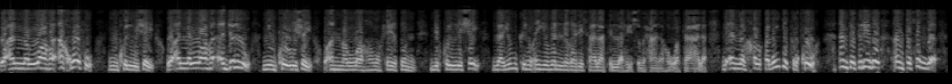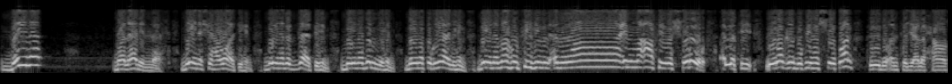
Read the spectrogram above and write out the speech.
وأن الله أخوف من كل شيء وأن الله أجل من كل شيء وأن الله محيط بكل شيء. لا يمكن أن يبلغ رسالات الله سبحانه وتعالى لأن الخلق لن يتركوه. أنت تريد أن تصد بين ضلال الناس. بين شهواتهم بين لذاتهم بين ظلمهم بين طغيانهم بين ما هم فيه من أنواع المعاصي والشرور التي يرغب فيها الشيطان. تريد أن تجعل حاص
